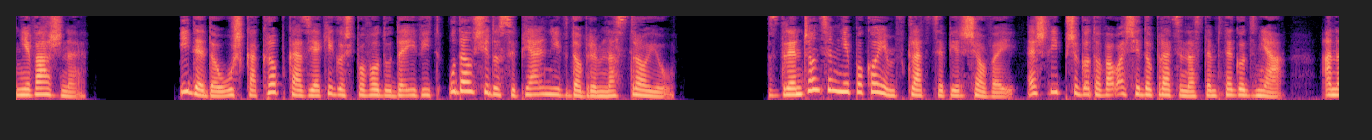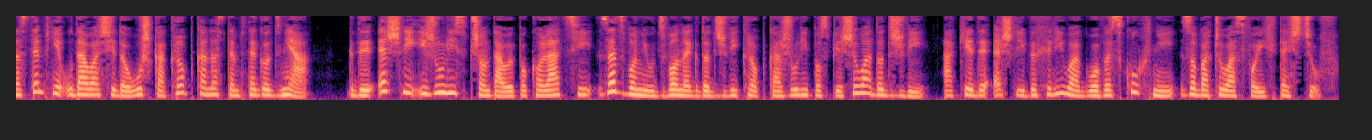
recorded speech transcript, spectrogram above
Nieważne. Idę do łóżka. Z jakiegoś powodu David udał się do sypialni w dobrym nastroju. Z dręczącym niepokojem w klatce piersiowej, Ashley przygotowała się do pracy następnego dnia, a następnie udała się do łóżka. Następnego dnia, Gdy Ashley i Julie sprzątały po kolacji, zadzwonił dzwonek do drzwi. Julie pospieszyła do drzwi, a kiedy Ashley wychyliła głowę z kuchni, zobaczyła swoich teściów,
